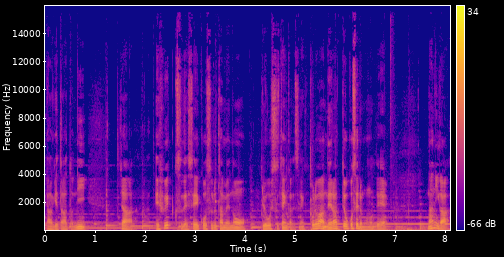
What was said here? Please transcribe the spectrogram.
挙げた後にじゃあ FX で成功するための良質転化ですね。これは狙って起こせるもので何が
